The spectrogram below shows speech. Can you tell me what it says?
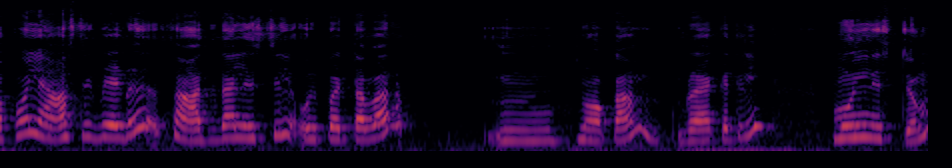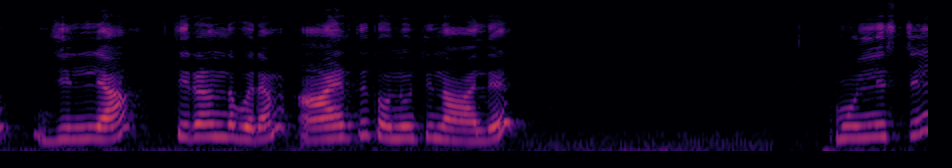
അപ്പോൾ ലാസ്റ്റ് ഗ്രേഡ് സാധ്യതാ ലിസ്റ്റിൽ ഉൾപ്പെട്ടവർ നോക്കാം. ബ്രാക്കറ്റിൽ മുൻ ലിസ്റ്റും ജില്ല തിരുവനന്തപുരം ആയിരത്തി തൊണ്ണൂറ്റി നാല് മുൻ ലിസ്റ്റിൽ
